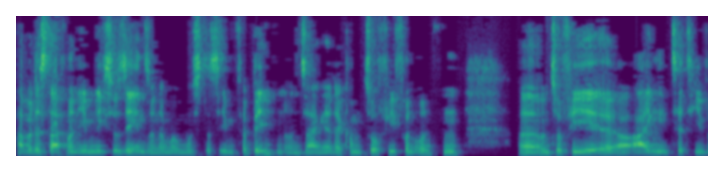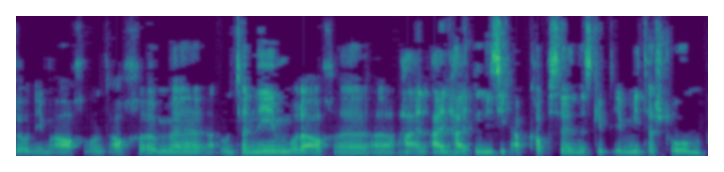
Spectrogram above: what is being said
Aber das darf man eben nicht so sehen, sondern man muss das eben verbinden und sagen, ja, da kommt so viel von unten und so viel äh, Eigeninitiative und eben auch und auch ähm, äh, Unternehmen oder auch äh, Einheiten, die sich abkopseln. Es gibt eben Mieterstrom,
